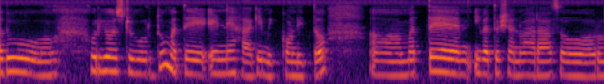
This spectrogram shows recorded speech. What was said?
ಅದು ಹುರಿಯೋಷ್ಟು ಹುರಿದು ಮತ್ತು ಎಣ್ಣೆ ಹಾಗೆ ಮಿಕ್ಕೊಂಡಿತ್ತು. ಮತ್ತು ಇವತ್ತು ಶನಿವಾರ ಸೊ ಅವರು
